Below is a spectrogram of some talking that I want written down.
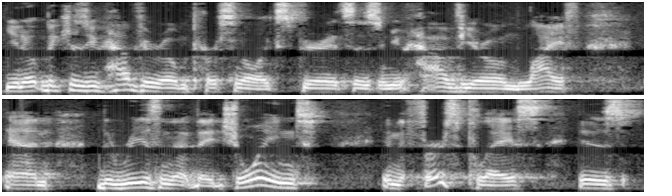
you know, because you have your own personal experiences and you have your own life. And the reason that they joined in the first place is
